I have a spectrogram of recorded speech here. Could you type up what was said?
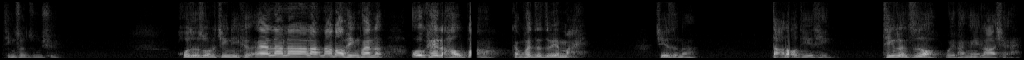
停损出去，或者说呢金利科哎拉拉拉拉拉到平盘了，OK 了，好棒，赶快在这边买。接着呢打到跌停，停损之后尾盘给你拉起来，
